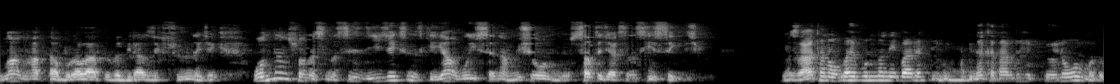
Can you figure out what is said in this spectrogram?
ulan hatta buralarda da birazcık sürünecek. Ondan sonrasında siz diyeceksiniz ki ya bu hisseden bir şey olmuyor. Satacaksınız hisse gidecek. Zaten olay bundan ibaret değil mi? Bugüne kadar da hep böyle olmadı?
